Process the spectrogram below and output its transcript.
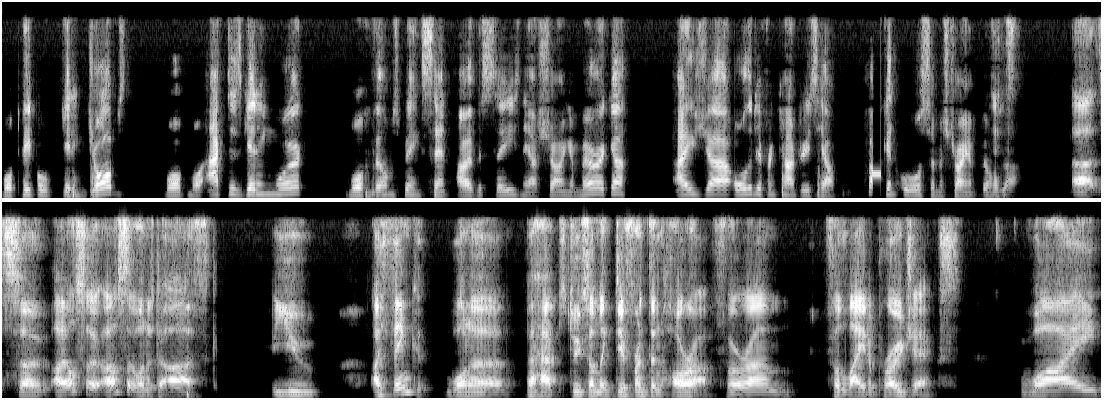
more people getting jobs, more more actors getting work, more films being sent overseas now showing America, Asia, all the different countries how fucking awesome Australian films are. Uh, so I also I also wanted to ask you. I think want to perhaps do something different than horror for um for later projects. Why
